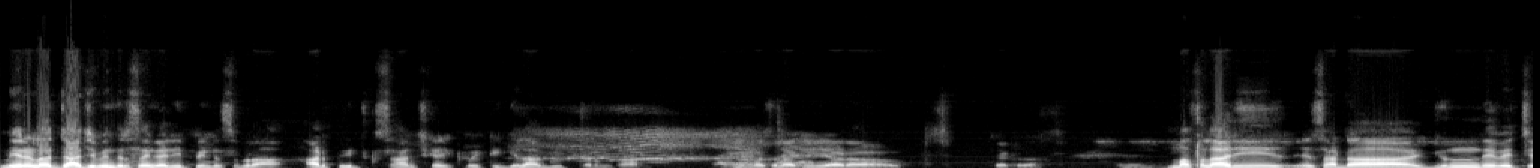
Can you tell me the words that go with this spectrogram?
ਮੇਰਾ ਨਾਮ ਜਜਵਿੰਦਰ ਸਿੰਘ ਹੈ ਜੀ ਪਿੰਡ ਸਭਰਾ ਹੜ੍ਹ ਪੀੜਤ ਕਿਸਾਨ ਸੰਘਰਸ਼ ਕਮੇਟੀ ਜ਼ਿਲ੍ਹਾ ਆਗੂ ਤਰਨਤਾਰਨ ਕੀ ਮਸਲਾ ਕੀ ਆੜਾ ਚੈੱਕ ਦਾ? ਮਸਲਾ ਜੀ ਇਹ ਸਾਡਾ ਯੂਨੀਅਨ ਦੇ ਵਿੱਚ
